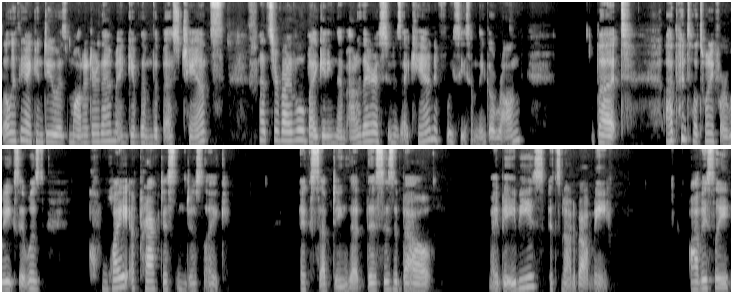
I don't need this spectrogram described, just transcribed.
The only thing I can do is monitor them and give them the best chance at survival by getting them out of there as soon as I can if we see something go wrong. But up until 24 weeks, it was quite a practice in just like accepting that this is about my babies, it's not about me. Obviously,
